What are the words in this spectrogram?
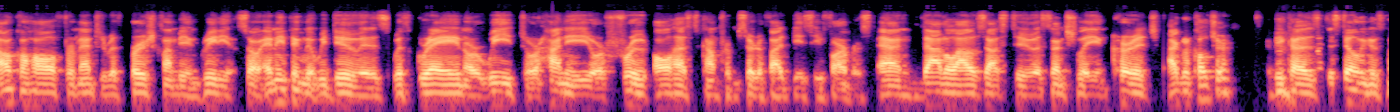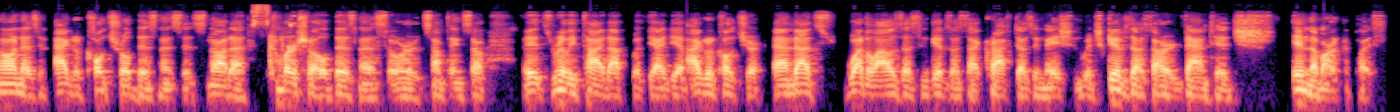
alcohol fermented with British Columbia ingredients, so anything that we do is with grain or wheat or honey or fruit, all has to come from certified BC farmers, and that allows us to essentially encourage agriculture Mm-hmm. because distilling is known as an agricultural business. It's not a commercial business or something. So it's really tied up with the idea of agriculture. And that's what allows us and gives us that craft designation, which gives us our advantage in the marketplace.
